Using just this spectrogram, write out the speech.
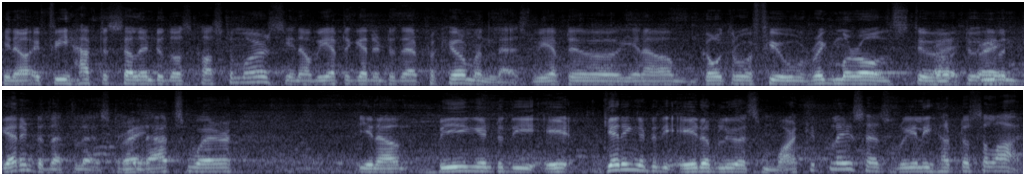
you know, if we have to sell into those customers, you know, we have to get into their procurement list. We have to, you know, go through a few rigmaroles to, Right, to right. even get into that list. Right. And that's where, you know, being into the, getting into the AWS marketplace has really helped us a lot.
